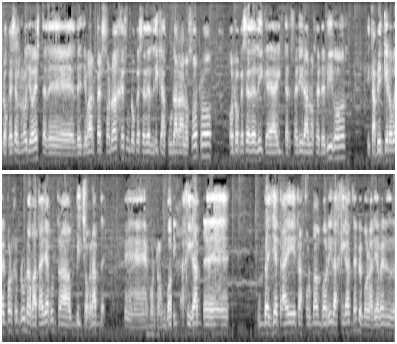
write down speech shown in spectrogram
lo que es el rollo este de, de llevar personajes, uno que se dedique a curar a los otros, otro que se dedique a interferir a los enemigos, y también quiero ver, por ejemplo, una batalla contra un bicho grande, eh, contra un gorila gigante, un Vegeta ahí transformado en gorila gigante, me molaría ver el,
